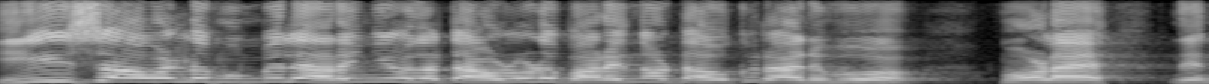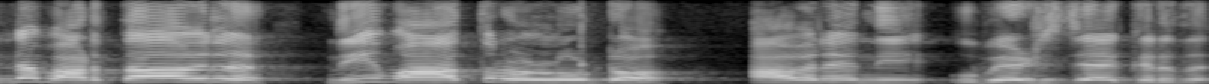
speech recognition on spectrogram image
ഈശോ അവളുടെ മുമ്പിൽ ഇറങ്ങി വന്നിട്ട് അവളോട് പറയുന്നോട്ടോ അവൾക്കൊരു അനുഭവം. മോളെ നിന്റെ ഭർത്താവിന് നീ മാത്രമേ ഉള്ളൂ കേട്ടോ അവനെ നീ ഉപേക്ഷിച്ചേക്കരുത്.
